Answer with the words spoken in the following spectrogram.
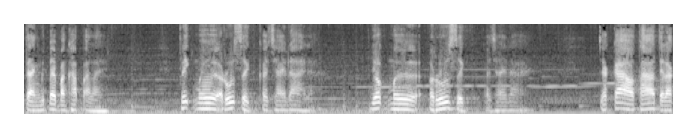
แต่งหรือไปบังคับอะไรพลิกมือรู้สึกก็ใช้ได้แล้วยกมือรู้สึกก็ใช้ได้ จะก้าวเท้าแต่ละ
